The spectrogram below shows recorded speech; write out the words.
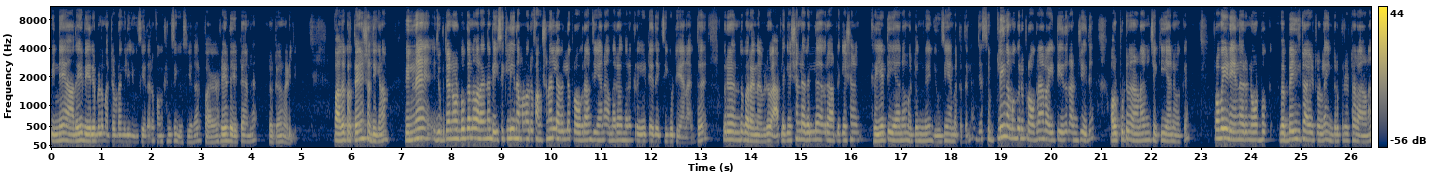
പിന്നെ അതേ വേരിയബിൾ മറ്റെവിടെയെങ്കിലും യൂസ് ചെയ്താൽ ഫംഗ്ഷൻസ് യൂസ് ചെയ്താൽ പഴയ ഡേറ്റ തന്നെ റിട്ടേൺ അടിക്കും. അപ്പോൾ അത് പ്രത്യേകം ശ്രദ്ധിക്കണം. പിന്നെ ജൂപ്പിറ്റർ നോട്ട്ബുക്ക് എന്ന് പറയുന്നത് ബേസിക്കലി നമ്മൾ ഒരു ഫംഗ്ഷണൽ ലെവലിൽ പ്രോഗ്രാം ചെയ്യാനോ അന്നേരം അന്നേരം ക്രിയേറ്റ് ചെയ്ത് എക്സിക്യൂട്ട് ചെയ്യാനോ. ഒരു എന്ത് പറയുന്നത്? ഒരു ആപ്ലിക്കേഷൻ ലെവലിൽ ഒരു ആപ്ലിക്കേഷൻ ക്രിയേറ്റ് ചെയ്യാനോ മറ്റൊന്നിനും യൂസ് ചെയ്യാൻ പറ്റത്തില്ല. ജസ്റ്റ് സിംപ്ലി നമുക്കൊരു പ്രോഗ്രാം റൈറ്റ് ചെയ്ത് റൺ ചെയ്ത് ഔട്ട്പുട്ട് കാണാനും ചെക്ക് ചെയ്യാനും ഒക്കെ പ്രൊവൈഡ് ചെയ്യുന്ന ഒരു നോട്ട്ബുക്ക് വെബ് ബേസ്ഡ് ആയിട്ടുള്ള ഇന്റർപ്രിറ്റർ ആണ്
